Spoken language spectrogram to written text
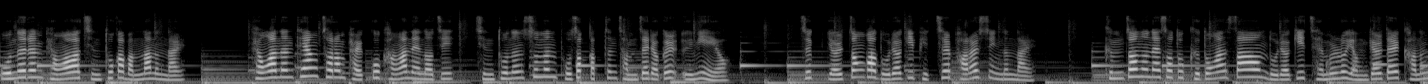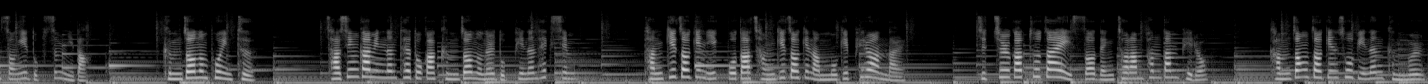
오늘은 병화와 진토가 만나는 날 병화는 태양처럼 밝고 강한 에너지, 진토는 숨은 보석 같은 잠재력을 의미해요. 즉 열정과 노력이 빛을 발할 수 있는 날. 금전운에서도 그동안 쌓아온 노력이 재물로 연결될 가능성이 높습니다. 금전운 포인트. 자신감 있는 태도가 금전운을 높이는 핵심. 단기적인 이익보다 장기적인 안목이 필요한 날. 지출과 투자에 있어 냉철한 판단 필요. 감정적인 소비는 금물.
